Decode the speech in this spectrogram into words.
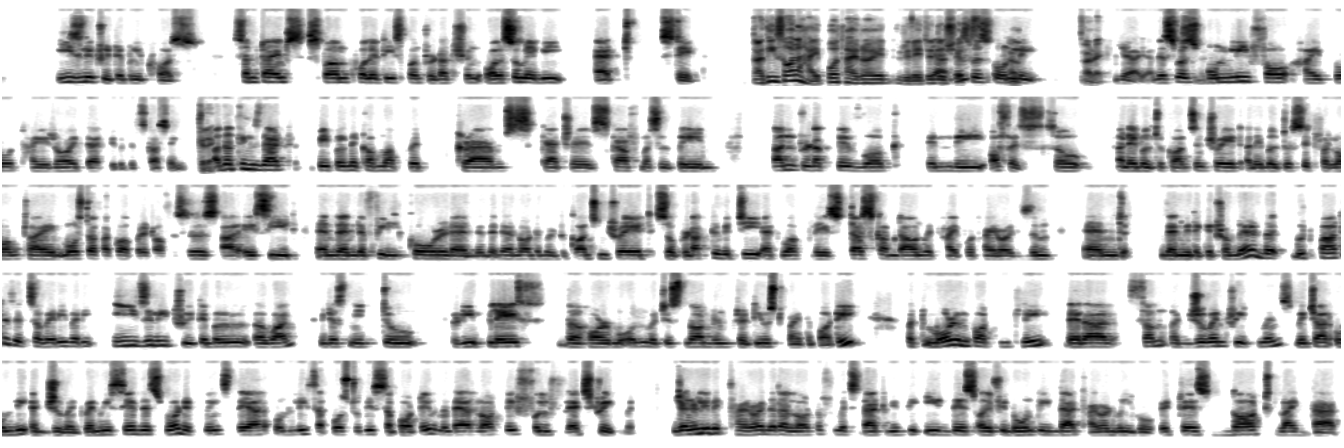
easily treatable cause. Sometimes sperm quality sperm production also may be at stake are these all hypothyroid related yeah, issues? This was only. Oh. All right. Yeah, yeah. This was only for hypothyroid that we were discussing. Correct. Other things that people may come up with cramps, catches, calf muscle pain, unproductive work in the office. So unable to concentrate, unable to sit for a long time. Most of our corporate offices are AC'd and then they feel cold and they're not able to concentrate. So productivity at workplace does come down with hypothyroidism and then we take it from there. The good part is it's a very, very easily treatable uh, one. We just need to replace the hormone which is not been produced by the body. But more importantly, there are some adjuvant treatments which are only adjuvant. When we say this word, it means they are only supposed to be supportive and they are not the full fledged treatment. Generally, with thyroid, there are a lot of myths that if we eat this or if you don't eat that, thyroid will go. It is not like that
